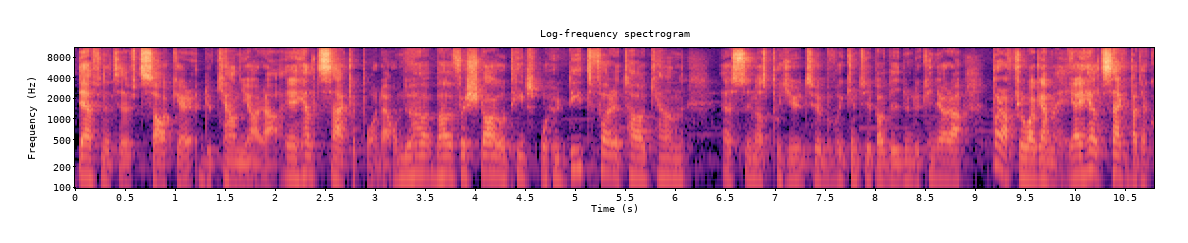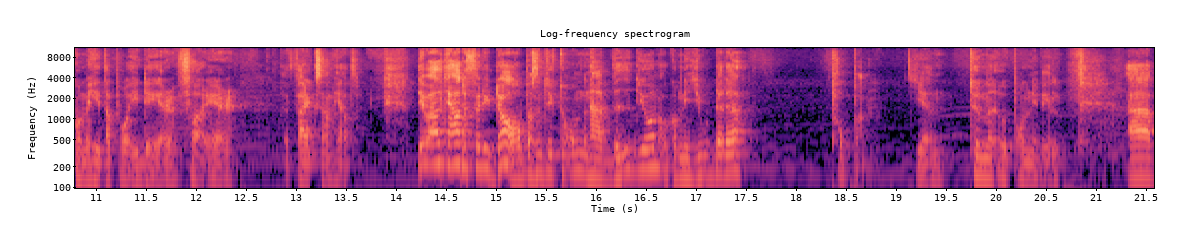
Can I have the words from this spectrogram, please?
definitivt saker du kan göra, jag är helt säker på det. Om du behöver förslag och tips på hur ditt företag kan eh, synas på YouTube och vilken typ av video du kan göra, bara fråga mig. Jag är helt säker på att jag kommer hitta på idéer för er verksamhet. Det var allt jag hade för idag. Hoppas ni tyckte om den här videon och om ni gjorde det, toppen. Ge en tumme upp om ni vill. Uh,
